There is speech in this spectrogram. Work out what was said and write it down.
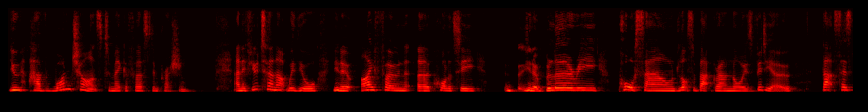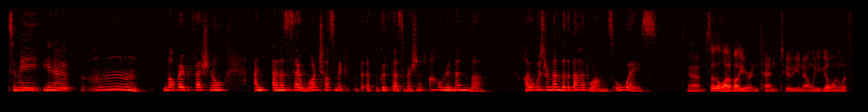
you have one chance to make a first impression and if you turn up with your, you know, iPhone uh, quality, you know, blurry, poor sound, lots of background noise video, that says to me, you know, mm, not very professional. And, and as I say, one chance to make a, a good first impression, I'll remember. I always remember the bad ones, always. Yeah, it says a lot about your intent too. You know, when you go in with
